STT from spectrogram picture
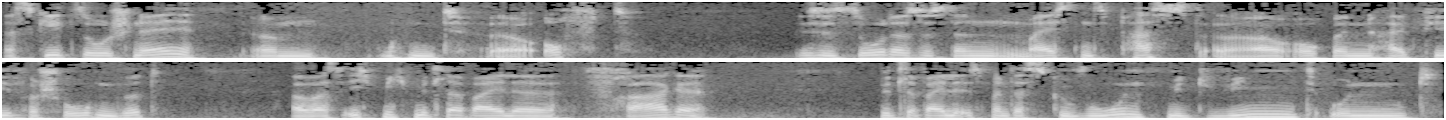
Das geht so schnell ähm, und äh, oft ist es so, dass es dann meistens passt, äh, auch wenn halt viel verschoben wird. Aber was ich mich mittlerweile frage, mittlerweile ist man das gewohnt mit Wind und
